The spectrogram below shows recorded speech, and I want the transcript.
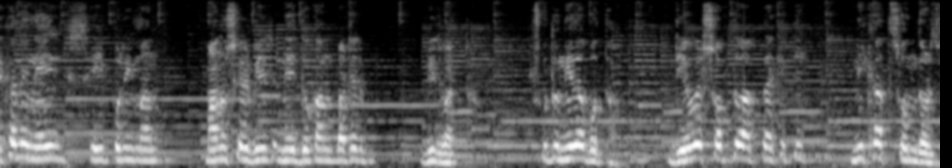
এখানে নেই সেই পরিমাণ মানুষের ভিড় নেই দোকানপাটের ভিড়ভাট্টা শুধু নিরাপত্তা ঢেউয়ের শব্দ আর প্রাকৃতিক নিখাত সৌন্দর্য।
